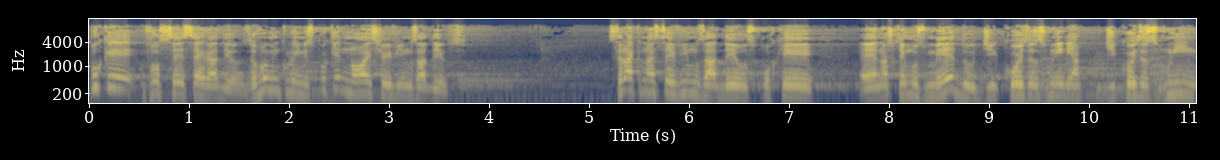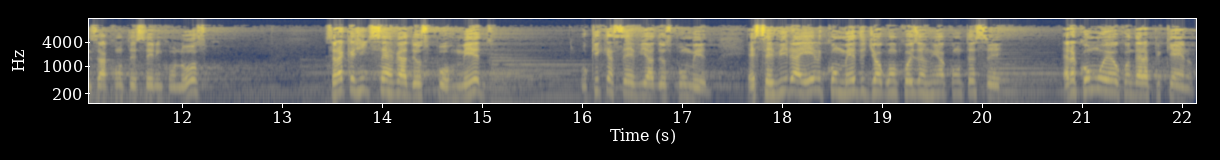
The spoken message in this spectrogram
Por que você serve a Deus? Eu vou me incluir nisso. Por que nós servimos a Deus? Será que nós servimos a Deus porque é, nós temos medo de coisas, ruins, de coisas ruins acontecerem conosco? Será que a gente serve a Deus por medo? O que é servir a Deus por medo? É servir a Ele com medo de alguma coisa ruim acontecer. Era como eu quando era pequeno.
